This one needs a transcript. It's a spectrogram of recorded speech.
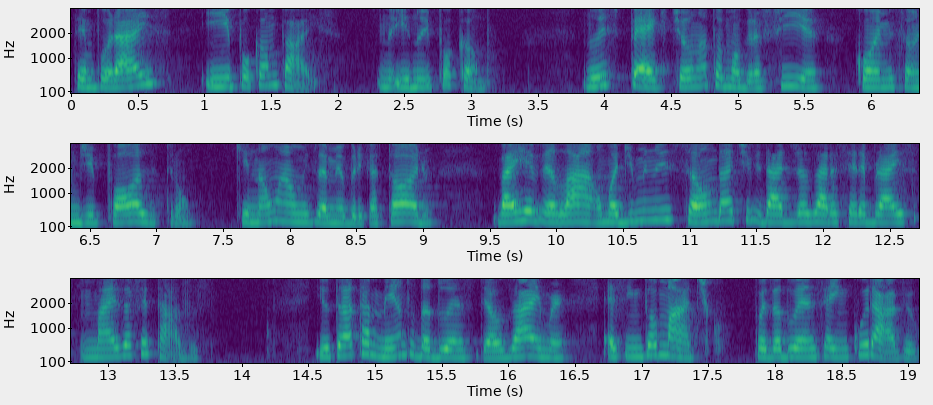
temporais e hipocampais, e no hipocampo. No SPECT ou na tomografia, com emissão de positron, que não é um exame obrigatório, vai revelar uma diminuição da atividade das áreas cerebrais mais afetadas. E o tratamento da doença de Alzheimer é sintomático, pois a doença é incurável.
